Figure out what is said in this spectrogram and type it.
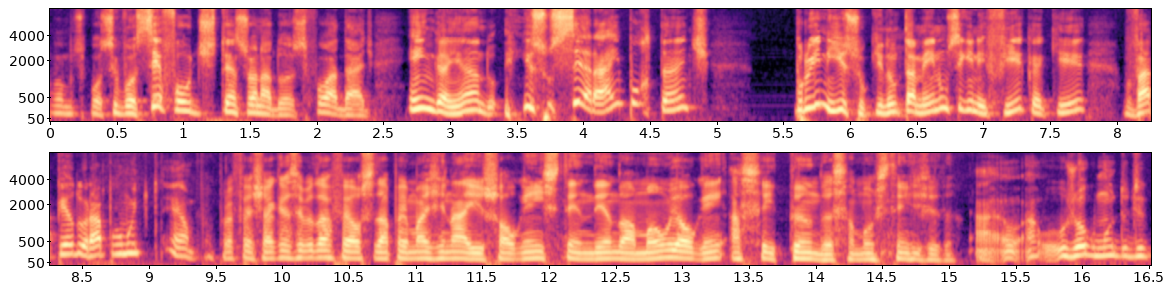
vamos supor, se você for o distensionador, se for o Haddad, em ganhando, isso será importante para o início, o que não, também não significa que vai perdurar por muito tempo. Para fechar, queria saber da Fel, se dá para imaginar isso, alguém estendendo a mão e alguém aceitando essa mão estendida. Ah, o, o, jogo muda de,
